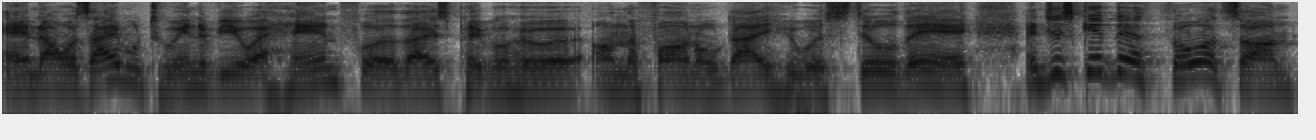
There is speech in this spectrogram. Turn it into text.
And I was able to interview a handful of those people who were on the final day who were still there and just get their thoughts on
